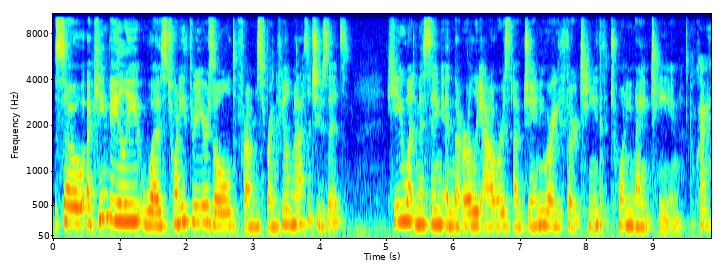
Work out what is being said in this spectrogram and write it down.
So, Akeem Bailey was 23 years old from Springfield, Massachusetts. He went missing in the early hours of January 13th, 2019. Okay.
